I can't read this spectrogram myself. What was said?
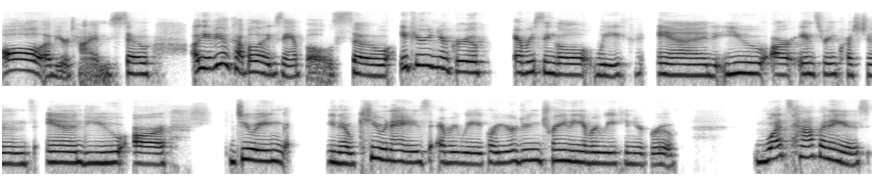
all of your time. So I'll give you a couple of examples. So if you're in your group every single week and you are answering questions and you are doing, you know, Q&As every week or you're doing training every week in your group, what's happening is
